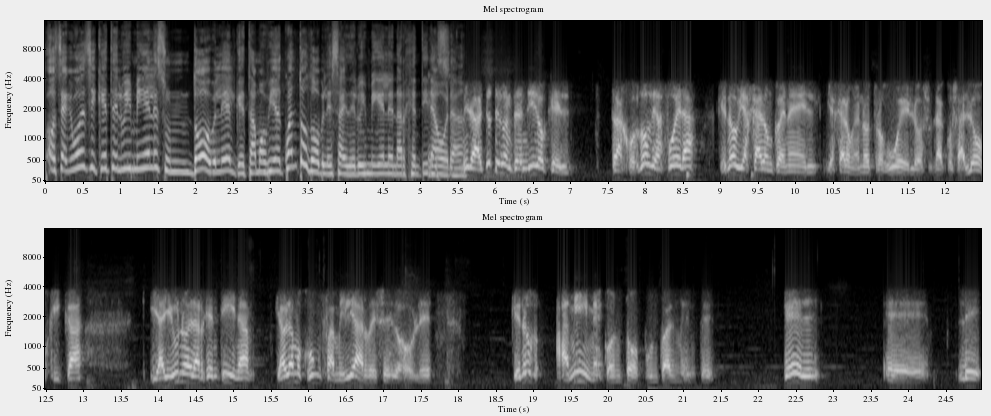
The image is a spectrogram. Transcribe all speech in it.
O sea que vos decís que este Luis Miguel es un doble, el que estamos viendo. ¿Cuántos dobles hay de Luis Miguel en Argentina Eso. ahora? Mira, yo tengo entendido que él trajo dos de afuera, que no viajaron con él, viajaron en otros vuelos, una cosa lógica, y hay uno de la Argentina, que hablamos con un familiar de ese doble, que no, a mí me contó puntualmente que él eh, le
